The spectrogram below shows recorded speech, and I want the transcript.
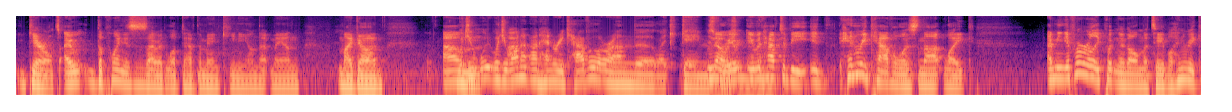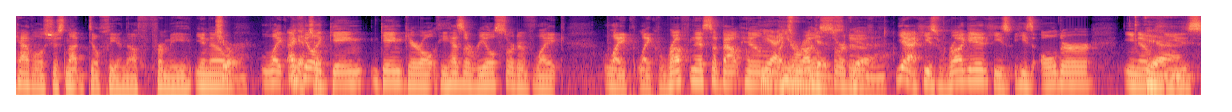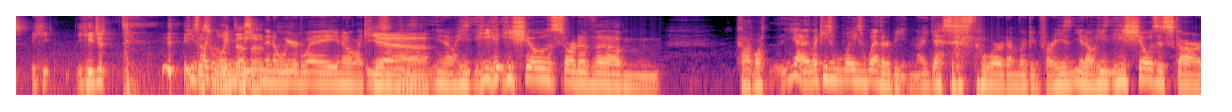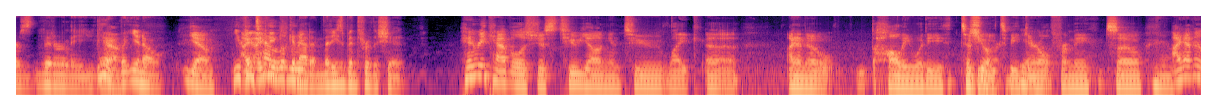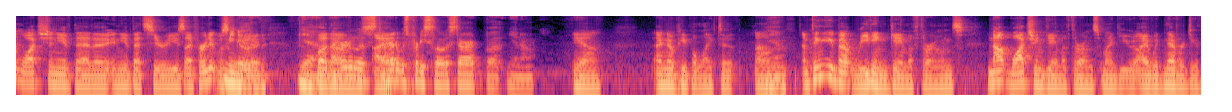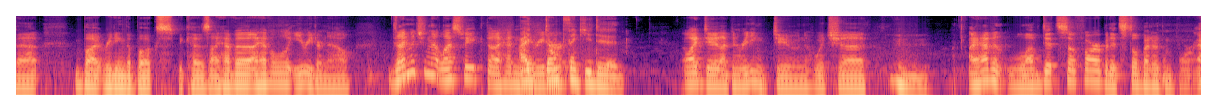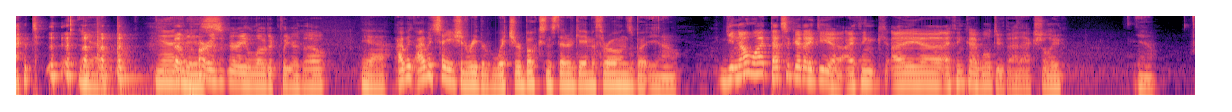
Geralt. I. The point is, is I would love to have the Mankini on that man. My God. Um, Would you would you want it on Henry Cavill or on the like games? No, it, it would have to be. It, Henry Cavill is not like. I mean, if we're really putting it all on the table, Henry Cavill is just not Dilfy enough for me. You know, Sure. Like I I, feel you. like game game Geralt, he has a real sort of like like like roughness about him. Yeah, like he's rugged, Sort of. yeah. Yeah. he's rugged. He's he's older. You know, Yeah. he's he he just he's like really wind beaten in a weird way, you know, like he's, Yeah. he's- you know, he he he shows sort of um God, what? Yeah, like he's he's weather beaten. I guess is the word I'm looking for. He's you know he he shows his scars literally. like, Yeah. but you know yeah. you can I- I tell think looking Henry- at him that he's been through the shit. Henry Cavill is just too young and too like uh I don't know Hollywoody to Sure, be to be yeah. Geralt for me. So Yeah. I haven't watched any of that uh, any of that series. I've heard it was good. Yeah, But, I heard it um, was I, I- heard it was pretty slow to start, but you know, Yeah, I know people liked it. Um, Yeah. I'm thinking about reading Game of Thrones, not watching Game of Thrones, mind you. I would never do that, but reading the books because I have a I have a little e-reader now. Did I mention that last week that I had an I e-reader? I don't think you did. Oh, I did. I've been reading Dune, which uh, Hmm. I haven't loved it so far, but it's still better than Borat. Yeah, yeah, that it bar is. is very low to clear, though. Yeah, I would I would say you should read the Witcher books instead of Game of Thrones, but you know, You know what? That's a good idea. I think I uh, I think I will do that actually. Yeah.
